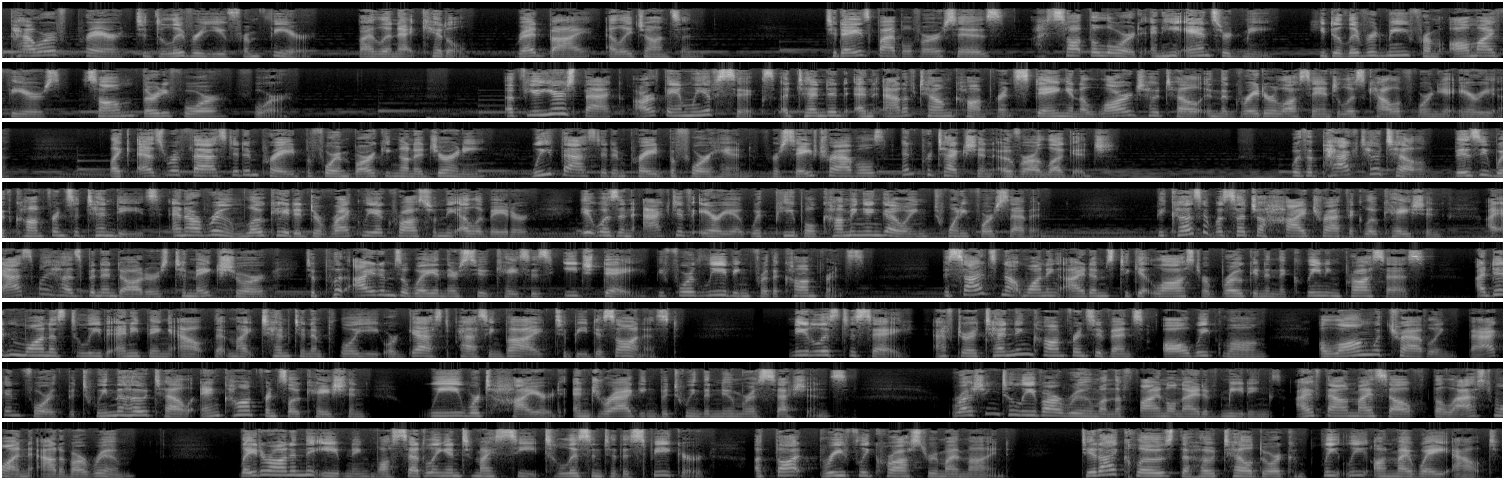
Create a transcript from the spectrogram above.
The Power of Prayer to Deliver You from Fear by Lynette Kittle, read by Ellie Johnson. Today's Bible verse is I sought the Lord, and he answered me. He delivered me from all my fears. Psalm 34 4. A few years back, our family of six attended an out of town conference staying in a large hotel in the greater Los Angeles, California area. Like Ezra fasted and prayed before embarking on a journey, we fasted and prayed beforehand for safe travels and protection over our luggage. With a packed hotel, busy with conference attendees, and our room located directly across from the elevator, it was an active area with people coming and going 24 7. Because it was such a high traffic location, I asked my husband and daughters to make sure to put items away in their suitcases each day before leaving for the conference. Besides not wanting items to get lost or broken in the cleaning process, I didn't want us to leave anything out that might tempt an employee or guest passing by to be dishonest. Needless to say, after attending conference events all week long, along with traveling back and forth between the hotel and conference location, we were tired and dragging between the numerous sessions. Rushing to leave our room on the final night of meetings, I found myself the last one out of our room. Later on in the evening, while settling into my seat to listen to the speaker, a thought briefly crossed through my mind. Did I close the hotel door completely on my way out?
